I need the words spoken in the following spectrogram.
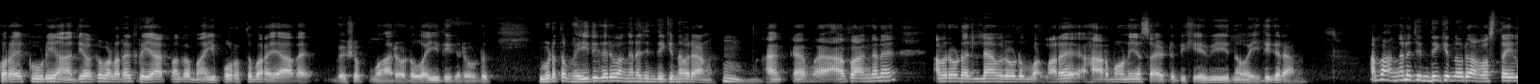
കുറേ കൂടി ആദ്യമൊക്കെ വളരെ ക്രിയാത്മകമായി പുറത്ത് പറയാതെ ബിഷപ്പുമാരോട് വൈദികരോട്. ഇവിടുത്തെ വൈദികരും അങ്ങനെ ചിന്തിക്കുന്നവരാണ്. അപ്പം അങ്ങനെ അവരോട് എല്ലാവരോടും വളരെ ഹാർമോണിയസ് ആയിട്ട് ബിഹേവ് ചെയ്യുന്ന വൈദികരാണ്. അപ്പം അങ്ങനെ ചിന്തിക്കുന്ന ഒരു അവസ്ഥയിൽ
